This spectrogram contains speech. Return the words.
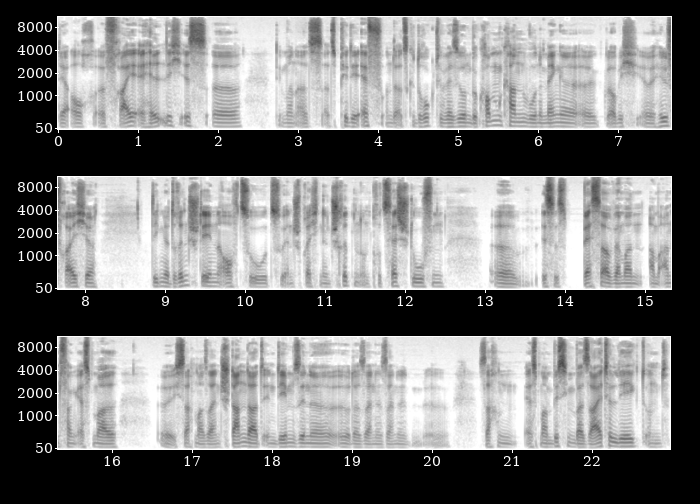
der auch äh, frei erhältlich ist, äh, den man als, als PDF und als gedruckte Version bekommen kann, wo eine Menge, äh, glaube ich, äh, hilfreiche Dinge drinstehen, auch zu, zu entsprechenden Schritten und Prozessstufen, äh, ist es besser, wenn man am Anfang erstmal, äh, ich sag mal, seinen Standard in dem Sinne äh, oder seine, seine äh, Sachen erstmal ein bisschen beiseite legt und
